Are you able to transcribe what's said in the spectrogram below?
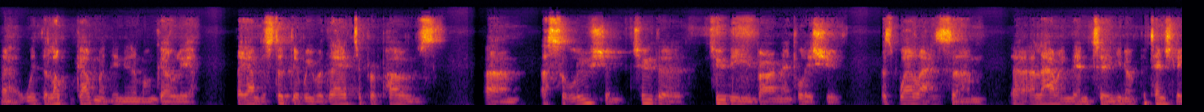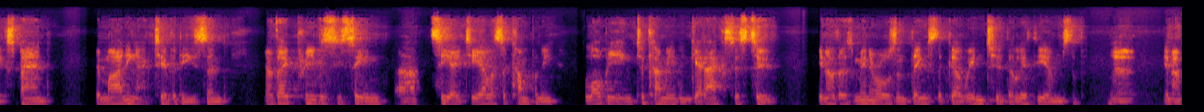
uh, with the local government in Inner Mongolia, they understood that we were there to propose um, a solution to the to the environmental issue, as well as um, uh, allowing them to, you know, potentially expand their mining activities. And you know, they'd previously seen uh, CATL as a company lobbying to come in and get access to, you know, those minerals and things that go into the lithiums, the, you know,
